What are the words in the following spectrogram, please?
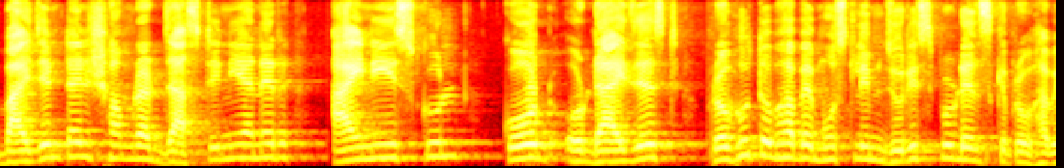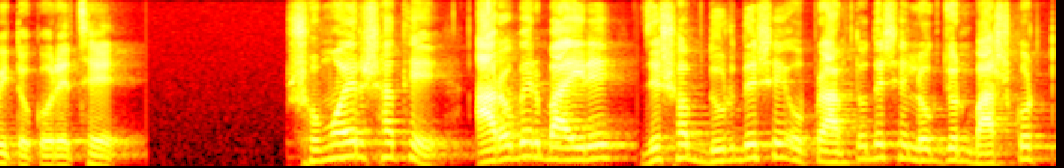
বাইজেন্টাইন সম্রাট জাস্টিনিয়ানের আইনি স্কুল কোড ও ডাইজেস্ট প্রভূতভাবে মুসলিম জুরিসপ্রুডেন্সকে প্রভাবিত করেছে। সময়ের সাথে আরবের বাইরে যেসব দূরদেশে ও প্রান্তদেশে লোকজন বাস করত,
